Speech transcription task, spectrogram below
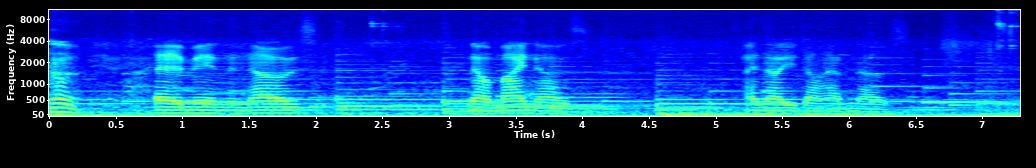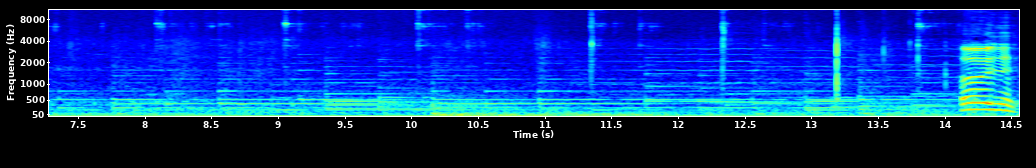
hey, me in the nose. No, my nose. I know you don't have nose. Hold it.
